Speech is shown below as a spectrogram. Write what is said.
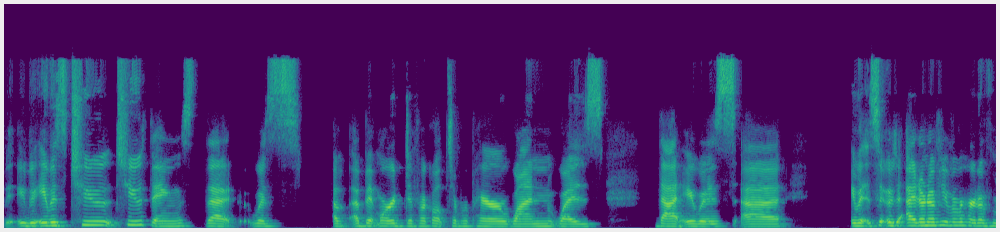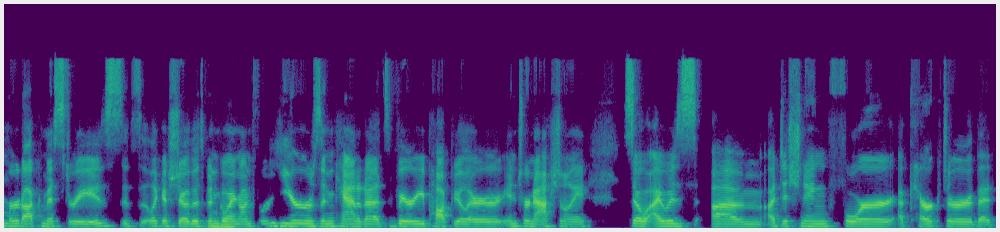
it, it was two two things that was a, a bit more difficult to prepare. One was that it was uh it was, it was I don't know if you've ever heard of Murdoch Mysteries. It's like a show that's been Mhm. going on for years in Canada. It's very popular internationally. So I was um auditioning for a character that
